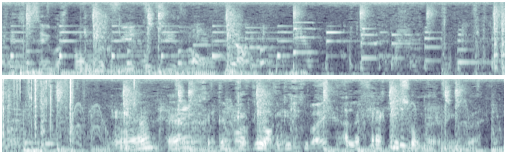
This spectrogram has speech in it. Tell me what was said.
Ek het gesê oorspronklik 4 tot 4,0. Ja. Ja, ja, gedink ek by. Hulle vrek nie sommer nie, hoor.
